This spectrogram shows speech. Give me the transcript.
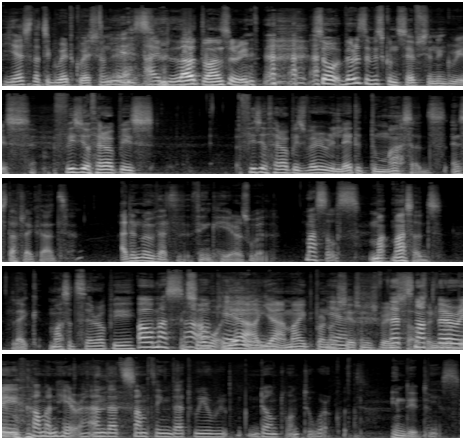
Yes, that's a great question. and Yes. I'd love to answer it. so there's a misconception in Greece. Physiotherapy is physiotherapy is very related to massage and stuff like that. I don't know if that's the thing here as well. Muscles. Ma- massage, like massage therapy. Oh, mas- and so okay. yeah, yeah. My pronunciation is very. That's not very European. common here, and that's something that we don't want to work with. Indeed. Yes.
